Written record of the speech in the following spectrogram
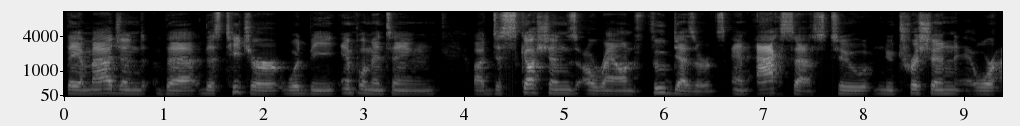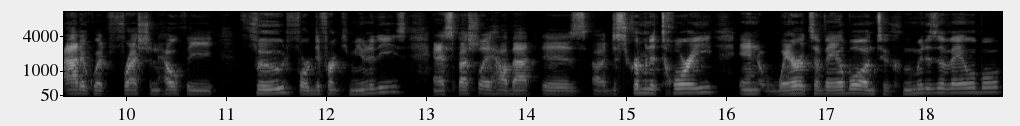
they imagined that this teacher would be implementing uh, discussions around food deserts and access to nutrition or adequate, fresh, and healthy food for different communities, and especially how that is uh, discriminatory in where it's available and to whom it is available,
